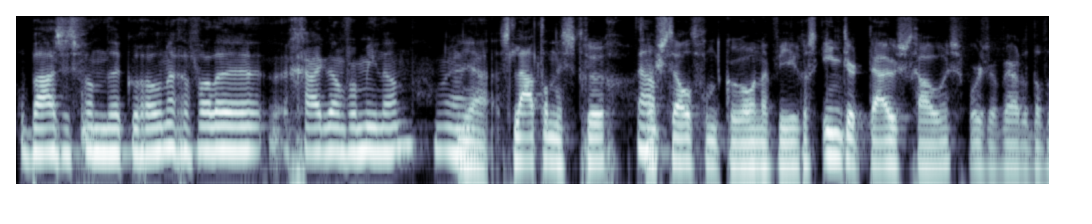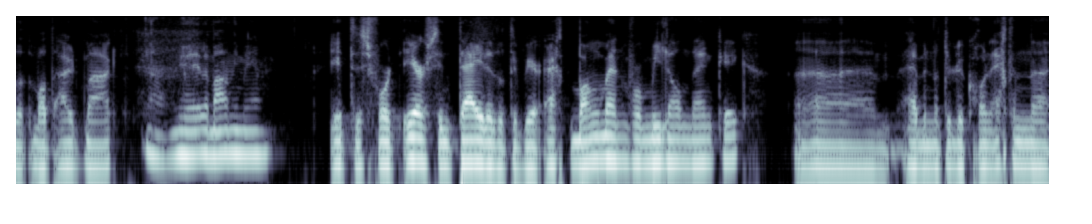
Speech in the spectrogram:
Op basis van de coronagevallen ga ik dan voor Milan. Maar Ja, Slatan is terug, Ja. hersteld van het coronavirus. Inter thuis trouwens, voor zover dat dat wat uitmaakt. ja, nu helemaal niet meer. Het is voor het eerst in tijden dat ik weer echt bang ben voor Milan, denk ik. Ehm hebben natuurlijk gewoon echt een eh,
